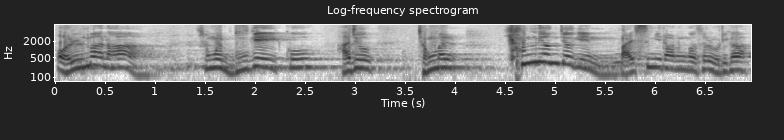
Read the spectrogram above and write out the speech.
얼마나 정말 무게 있고 아주 정말 혁명적인 말씀이라는 것을 우리가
